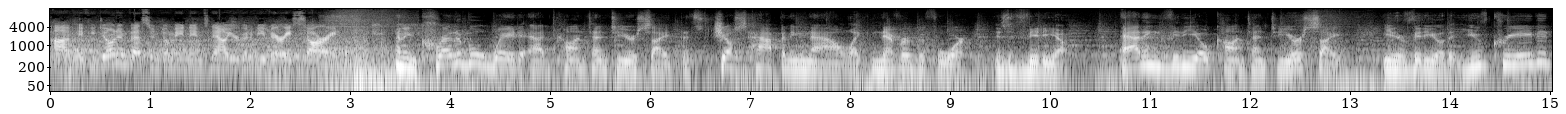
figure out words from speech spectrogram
Um, if you don't invest in domain names now, you're going to be very sorry. An incredible way to add content to your site that's just happening now like never before is video. Adding video content to your site either video that you've created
